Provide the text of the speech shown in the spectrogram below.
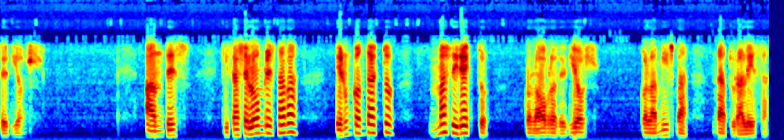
de Dios. Antes, quizás el hombre estaba en un contacto más directo con la obra de Dios, con la misma naturaleza.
